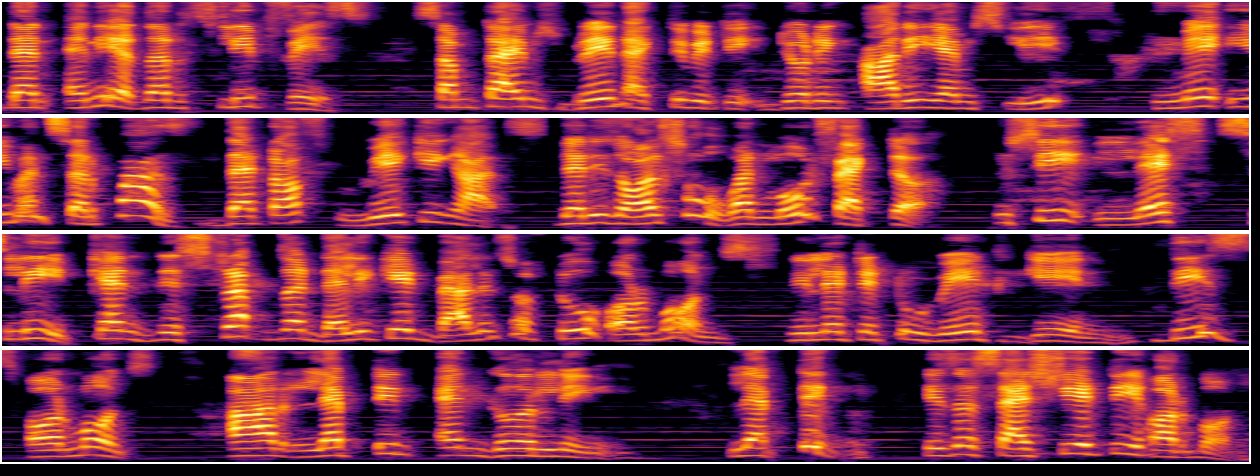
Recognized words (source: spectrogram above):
than any other sleep phase. Sometimes brain activity during REM sleep may even surpass that of waking hours. There is also one more factor. You see, less sleep can disrupt the delicate balance of two hormones related to weight gain. These hormones are leptin and ghrelin. Leptin is a satiety hormone.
